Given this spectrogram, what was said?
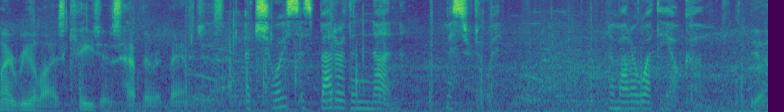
might realize cages have their advantages. A choice is better than none, Mr. DeWitt. No matter what the outcome. Yeah.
